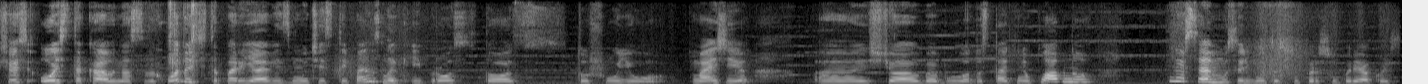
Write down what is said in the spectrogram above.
Щось ось таке у нас виходить. Тепер я візьму чистий пензлик і просто стушую межі, е, щоб було достатньо плавно. Не все мусить бути супер-супер якось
